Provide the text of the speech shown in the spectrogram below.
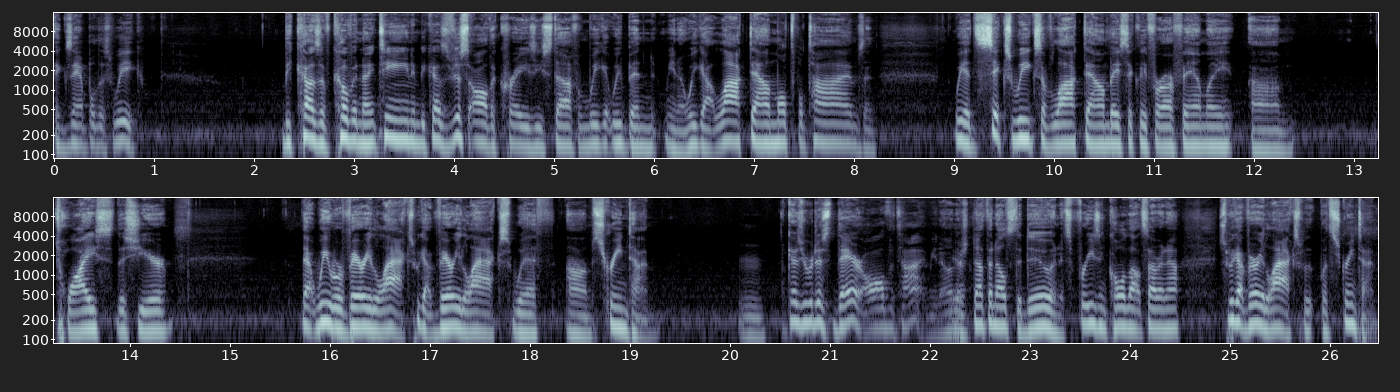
example this week because of COVID nineteen and because of just all the crazy stuff, and we get we've been you know we got locked down multiple times, and we had six weeks of lockdown basically for our family, um, twice this year. That we were very lax. We got very lax with um, screen time because you were just there all the time. You know, there's nothing else to do, and it's freezing cold outside right now. So we got very lax with, with screen time.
